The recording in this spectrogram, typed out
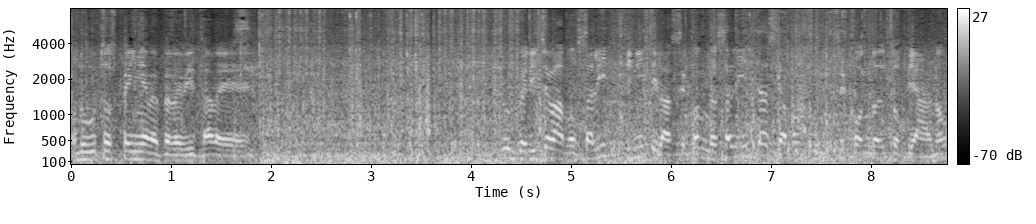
Ho dovuto spegnere per evitare... Dunque dicevamo, sali- finiti la seconda salita, siamo sul secondo altopiano,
